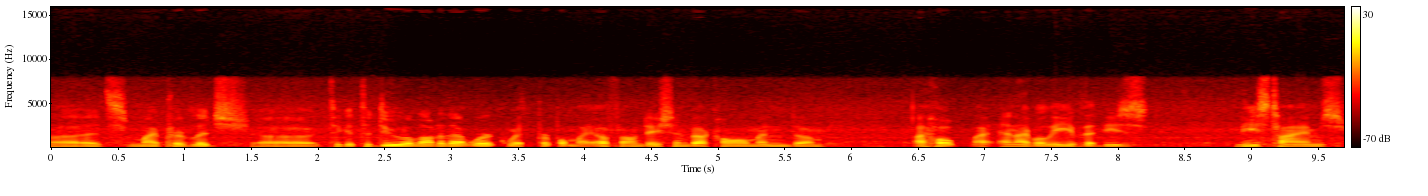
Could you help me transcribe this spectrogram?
Uh, it's my privilege uh, to get to do a lot of that work with Purple Mai'a Foundation back home, and um, I hope and I believe that these these times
